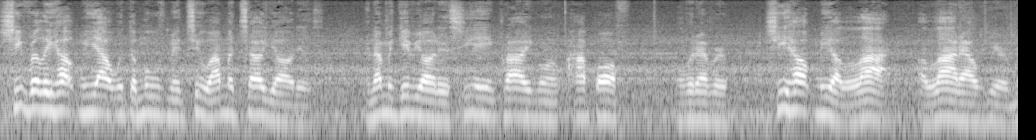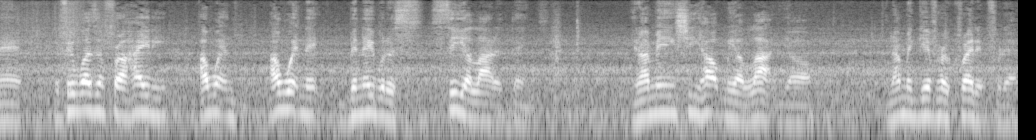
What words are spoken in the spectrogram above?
She really helped me out with the movement too. I'ma tell y'all this. And I'm gonna give y'all this. She ain't probably gonna hop off or whatever. She helped me a lot, a lot out here, man. If it wasn't for Heidi, I wouldn't, I wouldn't have been able to see a lot of things. You know what I mean? She helped me a lot, y'all, and I'm gonna give her credit for that.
